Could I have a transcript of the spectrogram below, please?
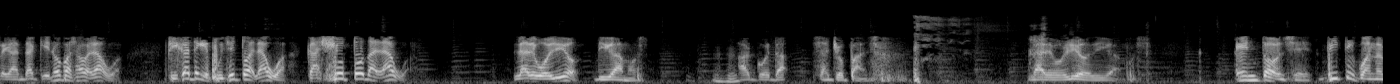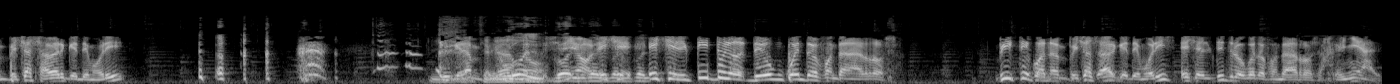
garganta que no pasaba el agua. Fíjate que expulsé toda el agua. Cayó toda el agua. La devolvió, digamos. Acota Sancho Panza. La devolvió, digamos. Entonces, ¿viste cuando empezás a ver que te morí? Qué gran gol, señor. gol, Ese- gol, gol. Es el título de un cuento de Fontana Rosa. ¿Viste cuando empezás a ver que te morís? Es el título de cuento de Fontana Rosa. Genial,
